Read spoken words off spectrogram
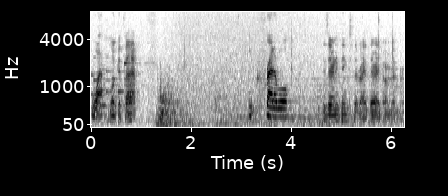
What? Look at that. Incredible. Is there anything to the right there? I don't remember.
